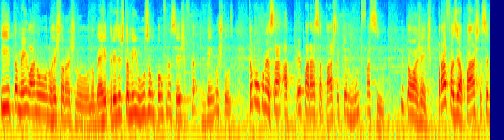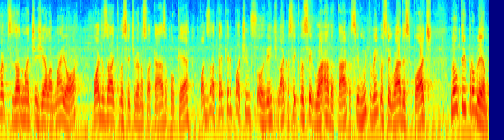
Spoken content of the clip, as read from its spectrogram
E também lá no, no restaurante, no, no BR3, eles também usam pão francês, que fica bem gostoso. Então vamos começar a preparar essa pasta, que é muito facinho. Então, ó, gente, para fazer a pasta, você vai precisar de uma tigela maior, Pode usar a que você tiver na sua casa, qualquer. Pode usar até aquele potinho de sorvete lá que eu sei que você guarda, tá? Eu sei muito bem que você guarda esse pote. Não tem problema.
